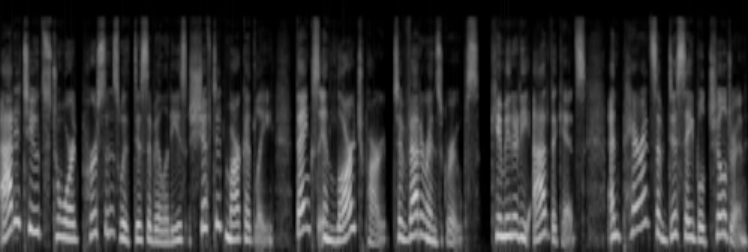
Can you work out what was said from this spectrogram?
attitudes toward persons with disabilities shifted markedly, thanks in large part to veterans groups, community advocates, and parents of disabled children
